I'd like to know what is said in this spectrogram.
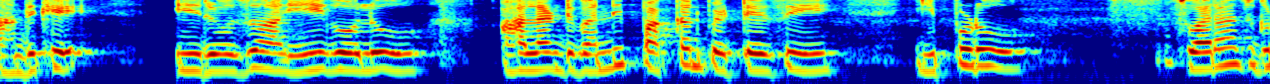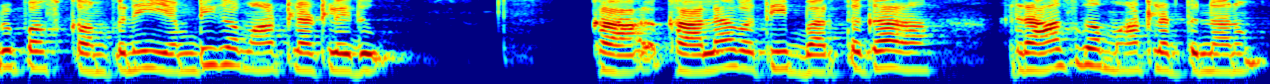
అందుకే ఈరోజు ఆ ఈగోలు అలాంటివన్నీ పక్కన పెట్టేసి ఇప్పుడు స్వరాజ్ గ్రూప్ ఆఫ్ కంపెనీ ఎండీగా మాట్లాడలేదు. కా కాలావతి భర్తగా రాజుగా మాట్లాడుతున్నాను.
